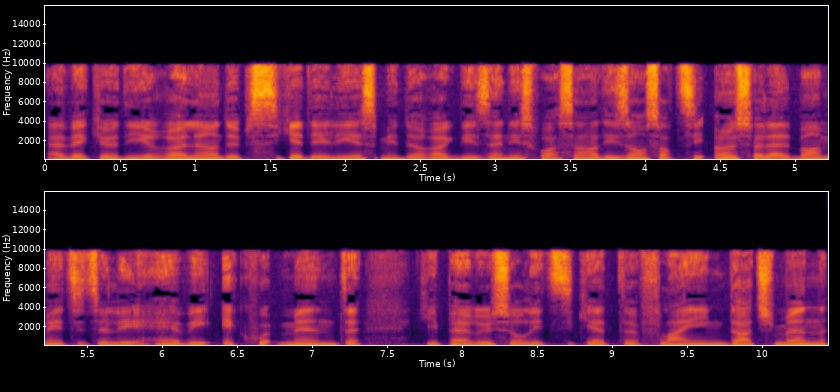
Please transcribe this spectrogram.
avec euh, des relents de psychédélisme et de rock des années 60. Ils ont sorti un seul album intitulé Heavy Equipment, qui est paru sur l'étiquette Flying Dutchman.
